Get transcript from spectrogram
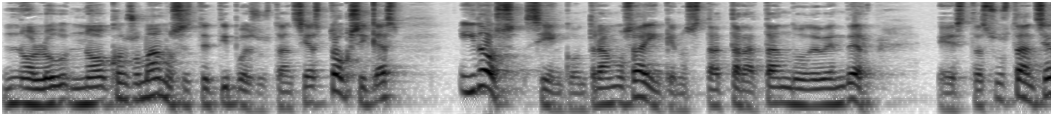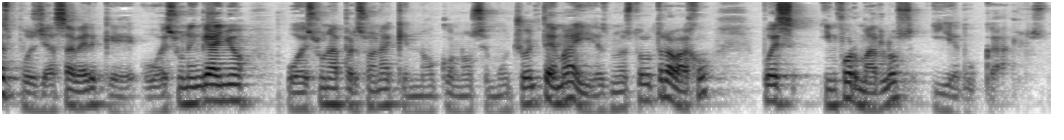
no, lo, no consumamos este tipo de sustancias tóxicas. Y dos, si encontramos a alguien que nos está tratando de vender estas sustancias, pues ya saber que o es un engaño o es una persona que no conoce mucho el tema y es nuestro trabajo, pues informarlos y educarlos.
